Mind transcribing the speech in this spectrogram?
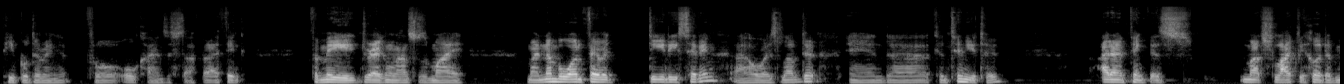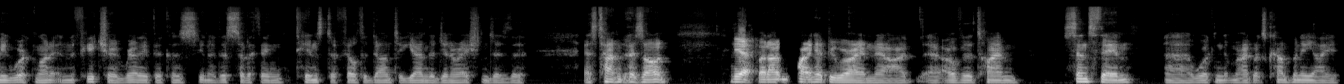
People doing it for all kinds of stuff. But I think for me, Dragonlance was my my number one favorite D&D setting. I always loved it and uh, continue to. I don't think there's much likelihood of me working on it in the future, really, because you know this sort of thing tends to filter down to younger generations as the as time goes on. Yeah, but I'm quite happy where I am now. I, uh, over the time since then, uh, working at Margaret's company, I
